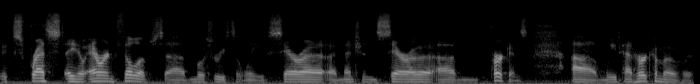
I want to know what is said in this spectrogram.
expressed, you know, Aaron Phillips uh, most recently. Sarah, I mentioned Sarah um, Perkins. Um, we've had her come over.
